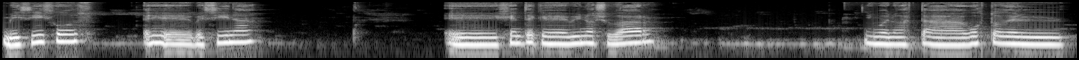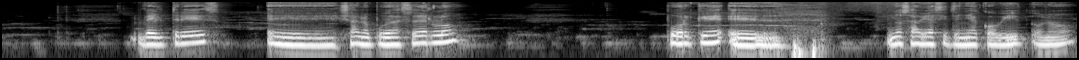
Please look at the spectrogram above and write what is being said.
mis hijos, eh, vecina, eh, gente que vino a ayudar. Y bueno, hasta agosto del, del 3 eh, ya no pude hacerlo porque eh, no sabía si tenía COVID o no.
